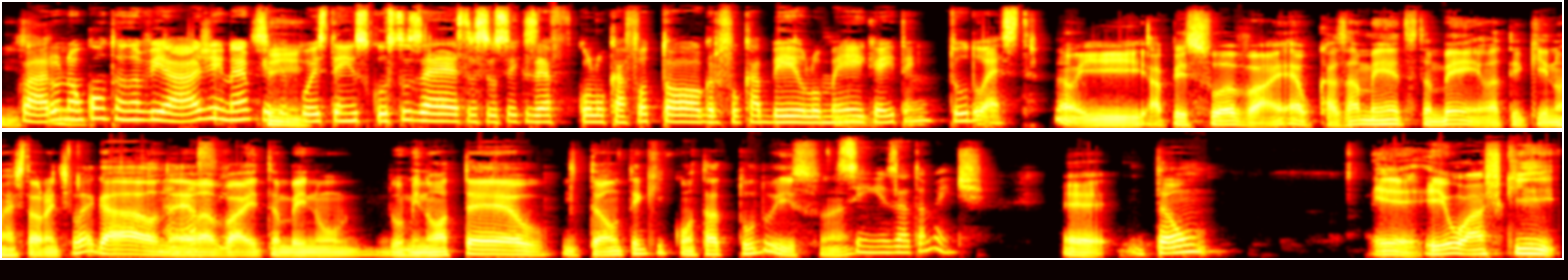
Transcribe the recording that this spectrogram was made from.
Isso. Claro, não contando a viagem, né? Porque Sim. depois tem os custos extras. Se você quiser colocar fotógrafo, cabelo, make, aí tem tudo extra. Não, e a pessoa vai, é o casamento também. Ela tem que ir num restaurante legal, né? Ah, ela sim. vai também no, dormir no hotel. Então tem que contar tudo isso, né? Sim, exatamente. É, então, é, eu acho que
